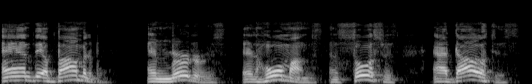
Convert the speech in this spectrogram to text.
and the abominable, and murderers, and whoremongers, and sorcerers, and idolaters,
